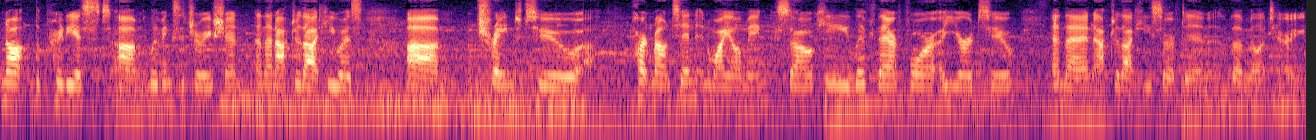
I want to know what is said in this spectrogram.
not the prettiest um, living situation. And then after that, he was um, trained to Heart Mountain in Wyoming. So he lived there for a year or two, and then after that, he served in the military.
